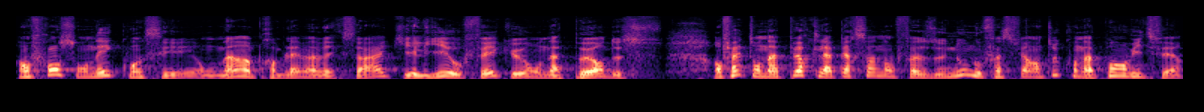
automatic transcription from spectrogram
En France, on est coincé, on a un problème avec ça qui est lié au fait qu'on a peur de... En fait, on a peur que la personne en face de nous nous fasse faire un truc qu'on n'a pas envie de faire.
